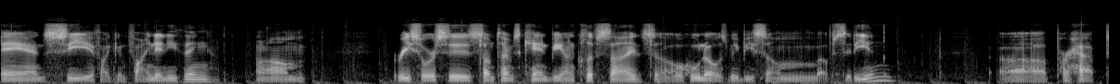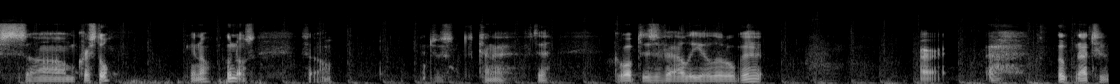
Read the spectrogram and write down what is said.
and see if I can find anything. Um, resources sometimes can be on cliffside, so who knows, maybe some obsidian? Uh, perhaps um, crystal? You know, who knows? So, just kind of have to go up this valley a little bit. Alright. Uh, oh, not too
